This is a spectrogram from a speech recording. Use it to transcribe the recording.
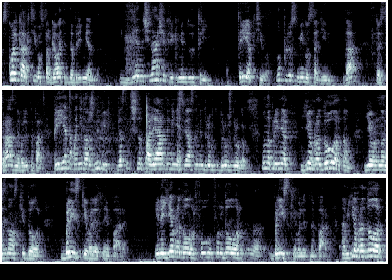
Сколько активов торговать одновременно? Для начинающих рекомендую 3. 3 актива, ну плюс-минус один, да? То есть разные валютные пары. При этом они должны быть достаточно полярными, не связанными друг, друг с другом. Ну, например, евро-доллар, там, евро-новозеландский доллар. Близкие валютные пары. Или евро-доллар, фунт-доллар, э, близкие валютные пары. Там евро-доллар,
